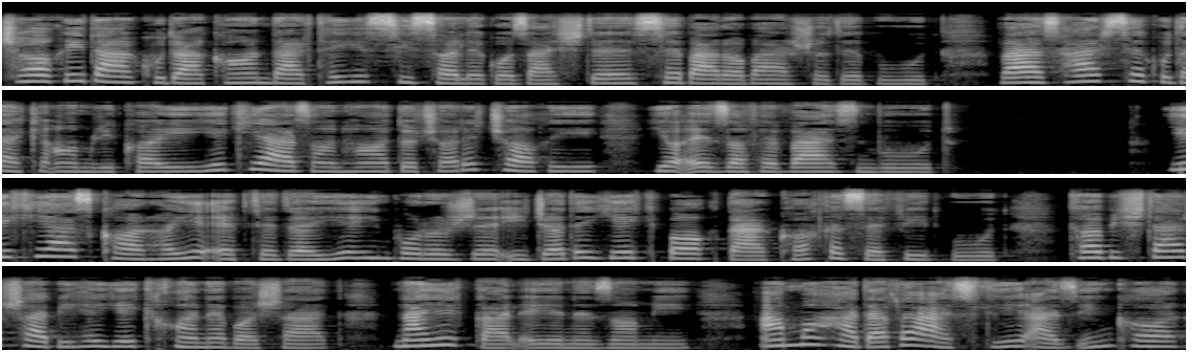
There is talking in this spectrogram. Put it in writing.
چاقی در کودکان در طی سی سال گذشته سه برابر شده بود و از هر سه کودک آمریکایی یکی از آنها دچار چاقی یا اضافه وزن بود. یکی از کارهای ابتدایی این پروژه ایجاد یک باغ در کاخ سفید بود تا بیشتر شبیه یک خانه باشد نه یک قلعه نظامی. اما هدف اصلی از این کار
